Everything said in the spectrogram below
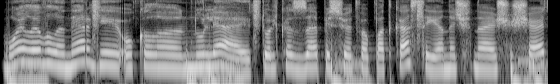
Мой level энергии около нуля, и только с записью этого подкаста я начинаю ощущать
